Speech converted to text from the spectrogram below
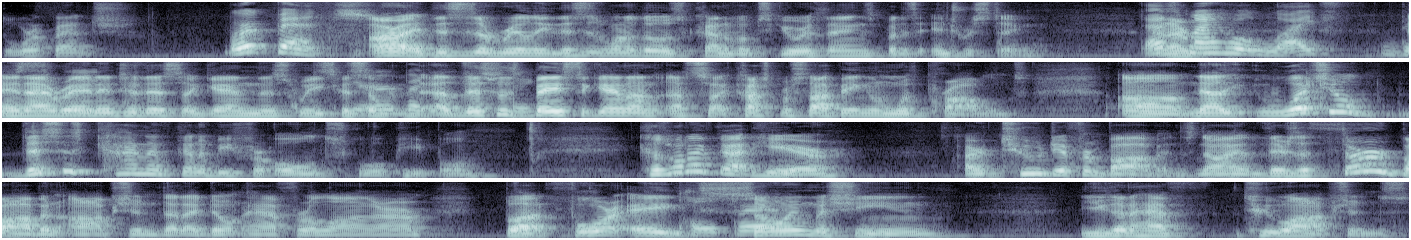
The workbench. Workbench. All right, this is a really this is one of those kind of obscure things, but it's interesting. That's I- my whole life. and I ran week. into this again this week because uh, this was based again on a customer stopping in with problems. Um, now, what you'll this is kind of going to be for old school people because what I've got here are two different bobbins. Now, I, there's a third bobbin option that I don't have for a long arm, but for a Paper? sewing machine, you're going to have two options.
